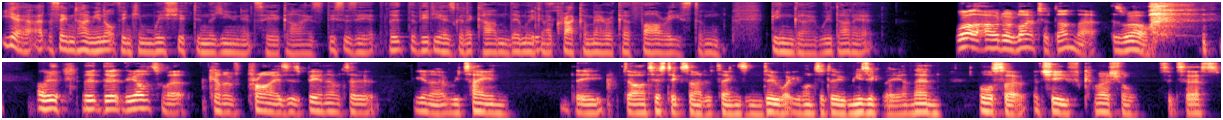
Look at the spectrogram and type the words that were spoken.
yeah, at the same time, you're not thinking we're shifting the units here, guys. This is it. The, the video is going to come, then we're yes. going to crack America, Far East, and bingo, we've done it. Well, I would have liked to have done that as well. I mean, the, the, the ultimate kind of prize is being able to, you know, retain the, the artistic side of things and do what you want to do musically, and then also achieve commercial success.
